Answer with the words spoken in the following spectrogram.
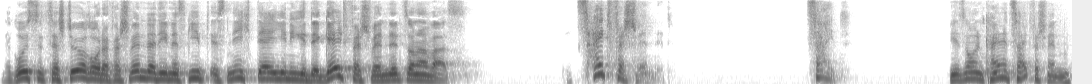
Der größte Zerstörer oder Verschwender, den es gibt, ist nicht derjenige, der Geld verschwendet, sondern was? Zeit verschwendet. Zeit. Wir sollen keine Zeit verschwenden.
